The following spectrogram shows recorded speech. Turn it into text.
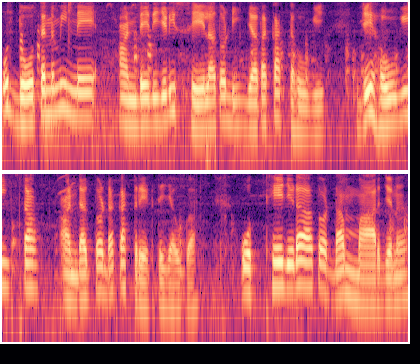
ਉਹ 2-3 ਮਹੀਨੇ ਆਂਡੇ ਦੀ ਜਿਹੜੀ ਸੇਲ ਆ ਤੁਹਾਡੀ ਜਾਂ ਤਾਂ ਘੱਟ ਹੋਊਗੀ। ਜੇ ਹੋਊਗੀ ਤਾਂ ਆਂਡਾ ਤੁਹਾਡਾ ਘੱਟ ਰੇਟ ਤੇ ਜਾਊਗਾ। ਉੱਥੇ ਜਿਹੜਾ ਤੁਹਾਡਾ ਮਾਰਜਨ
